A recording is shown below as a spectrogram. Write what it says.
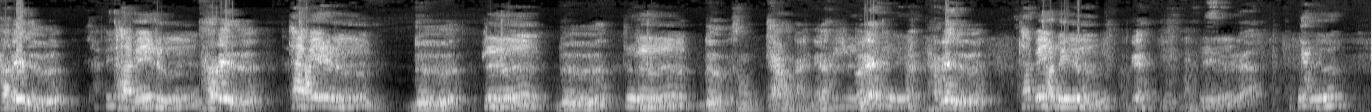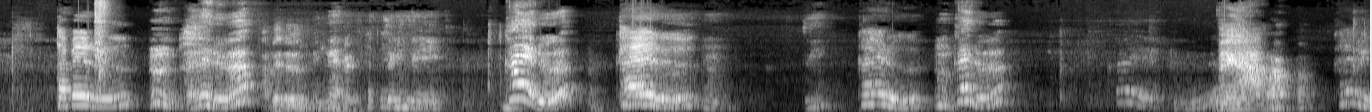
tabe nữ tabe nữ tabe nữ tabe nữ nữ nữ nữ nữ nữ xong kéo một cái nữa ok tabe nữ tabe nữ ok nữ tabe nữ tabe nữ tabe nữ tabe nữ 帰る帰る、うん、帰るうん帰る帰る về hàng đúng không 帰る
